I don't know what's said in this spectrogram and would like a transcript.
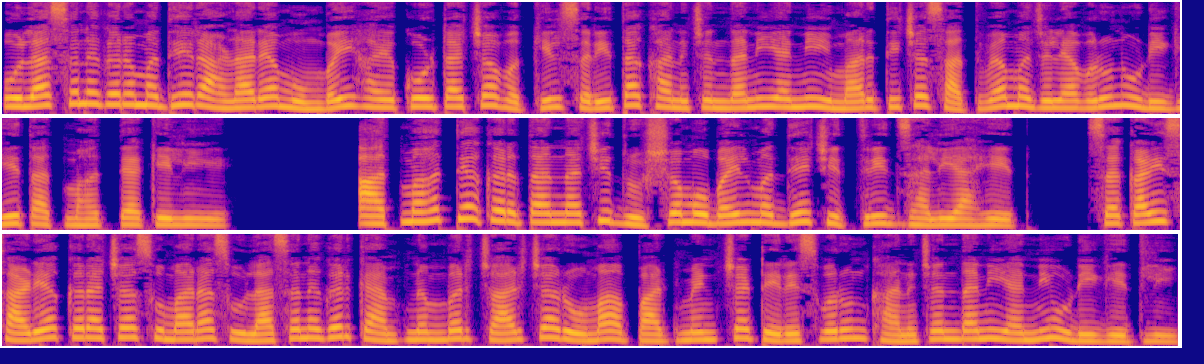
उल्हासनगरमध्ये राहणाऱ्या मुंबई हायकोर्टाच्या वकील सरिता खानचंदानी यांनी इमारतीच्या सातव्या मजल्यावरून उडी घेत आत्महत्या केलीय आत्महत्या करतानाची दृश्य मोबाईलमध्ये चित्रित झाली आहेत. सकाळी साडे अकराच्या सुमारास उल्हासनगर कॅम्प नंबर चारच्या रोमा अपार्टमेंटच्या टेरेसवरून खानचंदानी यांनी उडी घेतली.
